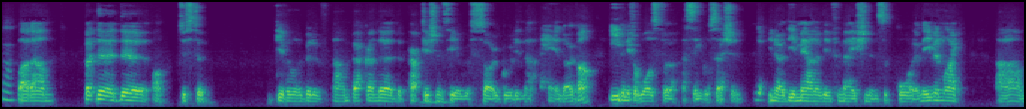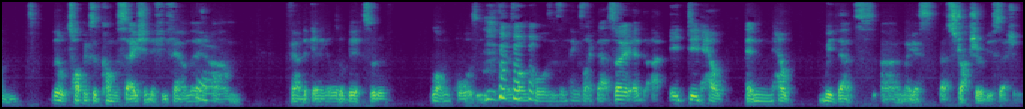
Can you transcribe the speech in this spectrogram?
Mm. But um, but the the oh, just to give a little bit of um, background, the the practitioners here were so good in that handover, even if it was for a single session. Yeah. You know, the amount of information and support, and even like um, little topics of conversation. If you found that Yeah. um, found it getting a little bit sort of long pauses, long pauses and things like that. So it, it did help and help with that, um, I guess, that structure of your session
